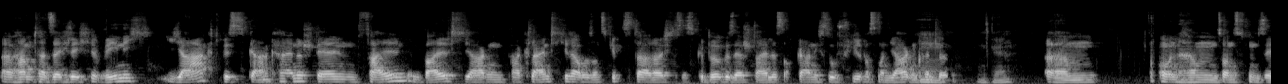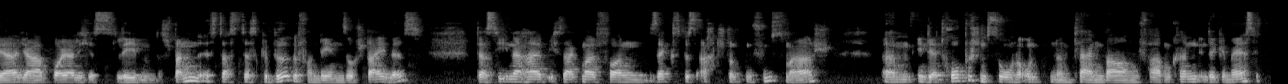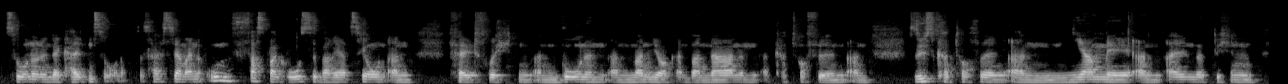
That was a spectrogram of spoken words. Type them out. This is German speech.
äh, haben tatsächlich wenig Jagd bis gar keine Stellen Fallen. Im Wald jagen ein paar Kleintiere, aber sonst gibt es dadurch, dass das Gebirge sehr steil ist, auch gar nicht so viel, was man jagen könnte. Hm, okay. Ähm, und haben sonst ein sehr ja, bäuerliches Leben. Das Spannende ist, dass das Gebirge von denen so steil ist, dass sie innerhalb, ich sag mal, von sechs bis acht Stunden Fußmarsch ähm, in der tropischen Zone unten einen kleinen Bauernhof haben können, in der gemäßigten Zone und in der kalten Zone. Das heißt, sie haben eine unfassbar große Variation an Feldfrüchten, an Bohnen, an Maniok, an Bananen, an Kartoffeln, an Süßkartoffeln, an Nyame, an allen möglichen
